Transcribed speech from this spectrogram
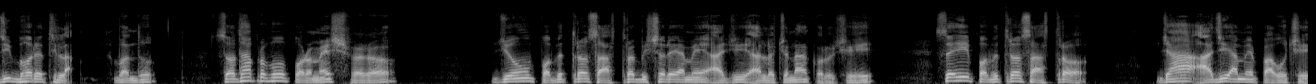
ଜିଭରେ ଥିଲା। ବନ୍ଧୁ ସଦାପ୍ରଭୁ ପରମେଶ୍ୱର ଯେଉଁ ପବିତ୍ର ଶାସ୍ତ୍ର ବିଷୟରେ ଆମେ ଆଜି ଆଲୋଚନା କରୁଛେ ସେହି ପବିତ୍ର ଶାସ୍ତ୍ର ଯାହା ଆଜି ଆମେ ପାଉଛେ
